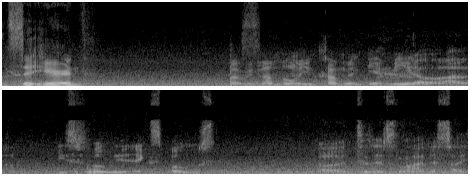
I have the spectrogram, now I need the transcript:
Let's sit here and But remember, when you come and get me, though, uh, he's fully exposed uh, to this line of sight.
